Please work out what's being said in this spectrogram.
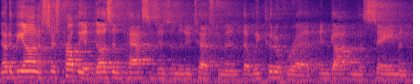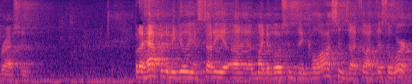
Now, to be honest, there's probably a dozen passages in the New Testament that we could have read and gotten the same impression. But I happened to be doing a study uh, of my devotions in Colossians, I thought this will work.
